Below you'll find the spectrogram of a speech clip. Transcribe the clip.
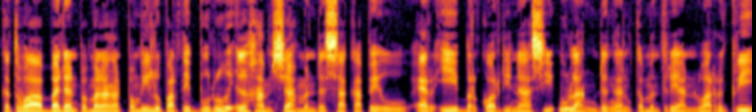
Ketua Badan Pemenangan Pemilu Partai Buruh Ilham Syah mendesak KPU RI berkoordinasi ulang dengan Kementerian Luar Negeri,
